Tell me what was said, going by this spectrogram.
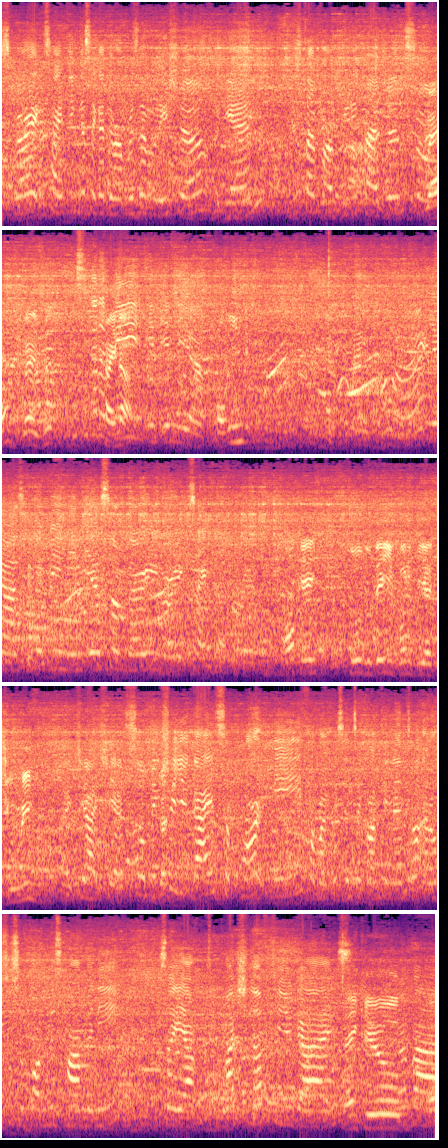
is very exciting because I get to represent Malaysia again. This time for a beauty pageant. So Where where is it? This is gonna China. be in India. Oh in I know, right? Yeah, it's gonna be in India. So I'm very very excited for it. okay. So today you're gonna be a jury. I judge, yes. So make sure you guys support me for my Miss Intercontinental and also support Miss Harmony. So yeah, much love to you guys. Thank you. Bye-bye. Bye.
